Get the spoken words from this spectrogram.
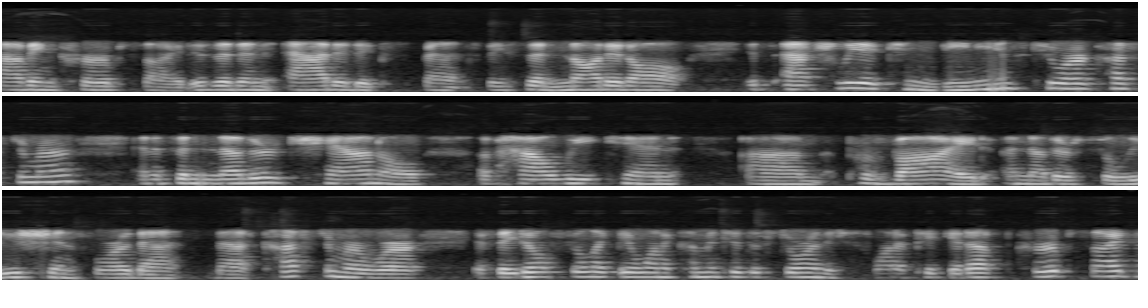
having curbside? Is it an added expense? They said, not at all. It's actually a convenience to our customer, and it's another channel of how we can um, provide another solution for that that customer where if they don't feel like they want to come into the store and they just want to pick it up curbside,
